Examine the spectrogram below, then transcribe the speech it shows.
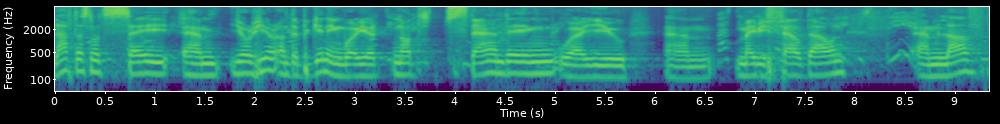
Love does not say, um, you're here at the beginning where you're not standing, where you um, maybe fell down. Um, love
